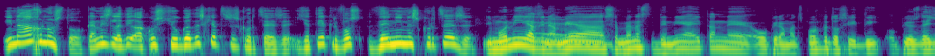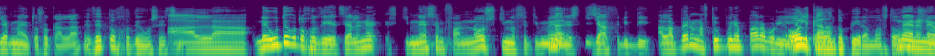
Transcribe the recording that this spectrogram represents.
είναι άγνωστο. Κανείς δηλαδή, ακούς Χιούγκο δεν σκέφτεσαι Σκορτσέζε, γιατί ακριβώς δεν είναι Σκορτσέζε. Η μόνη αδυναμία σε μένα στην ταινία ήταν ε, ο πειραματισμός με το 3D, ο οποίος δεν γερνάει τόσο καλά. Ε, δεν το έχω δει όμως έτσι. Αλλά. Ναι, ούτε εγώ το έχω δει έτσι, αλλά είναι σκηνές εμφανώς σκηνοθετημένες Ναι. για 3D. Αλλά πέραν αυτού που είναι πάρα πολύ. Όλοι λεπτό, κάναν το πείραμα αυτό. Ναι, όμως. ναι, ναι,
